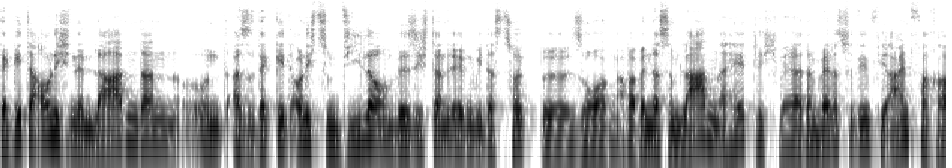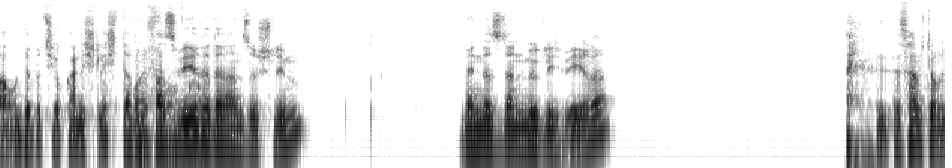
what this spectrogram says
der geht da auch nicht in den Laden dann und also der geht auch nicht zum Dealer und will sich dann irgendwie das Zeug besorgen. Aber wenn das im Laden erhältlich wäre, dann wäre das für den viel einfacher und der wird sich auch gar nicht schlecht dabei Und was vorkommen. wäre daran so schlimm, wenn das dann möglich wäre? Das habe ich doch,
